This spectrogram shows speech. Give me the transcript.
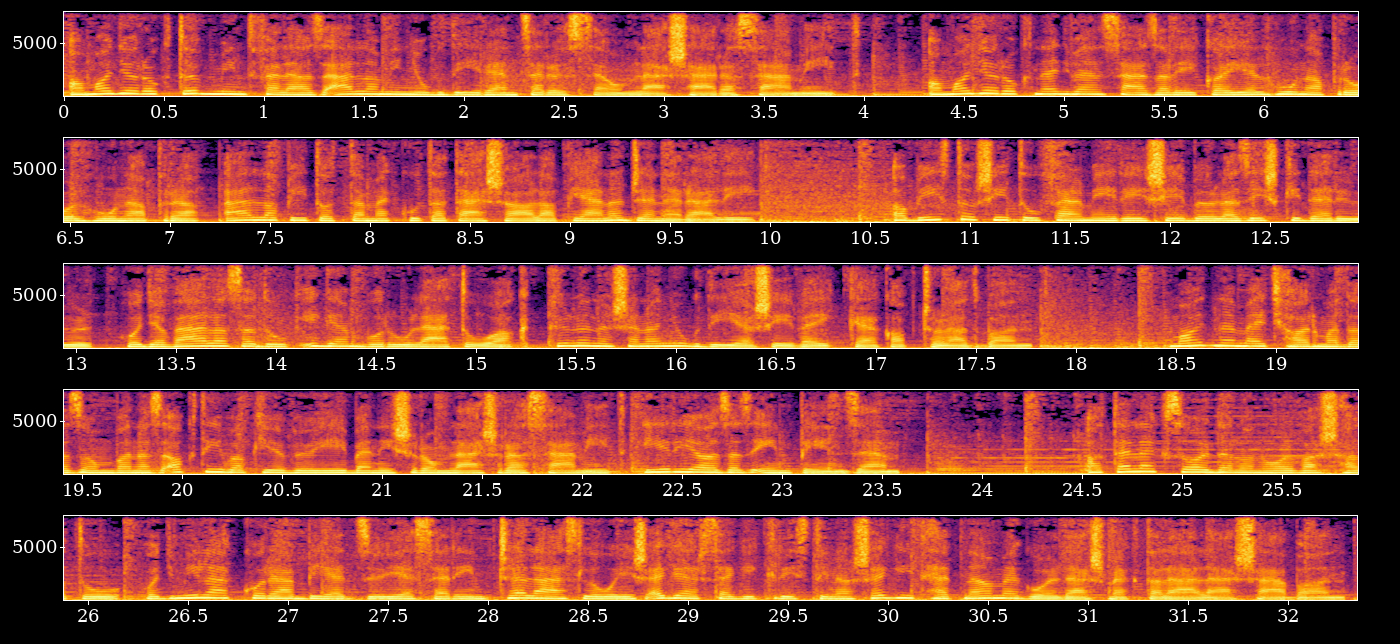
A magyarok több mint fele az állami nyugdíjrendszer összeomlására számít. A magyarok 40%-a él hónapról hónapra, állapította meg kutatása alapján a Generali. A biztosító felméréséből az is kiderül, hogy a válaszadók igen borulátóak, különösen a nyugdíjas éveikkel kapcsolatban. Majdnem egy harmad azonban az aktívak jövőjében is romlásra számít, írja az az én pénzem. A Telex oldalon olvasható, hogy Milák korábbi edzője szerint Cselászló és Egerszegi Krisztina segíthetne a megoldás megtalálásában.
